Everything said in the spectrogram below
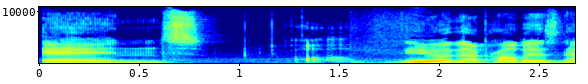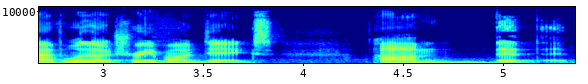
and uh, you know that probably doesn't happen without Trevon Diggs. Um, that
